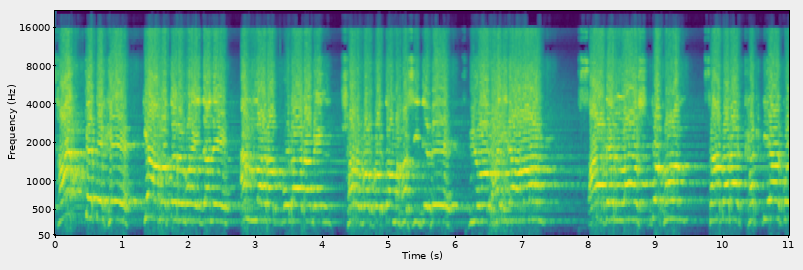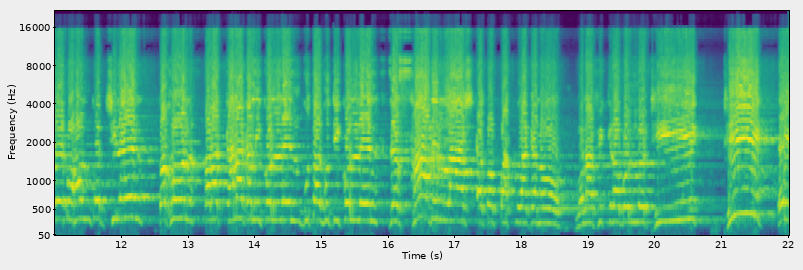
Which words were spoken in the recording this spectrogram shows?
সাতকে দেখে কিয়ামতের ময়দানে আল্লাহ রাব্বুল আলামিন সর্বপ্রথম হাসি দেবে। প্রিয় ভাইরা সাদের লাশ যখন সাহাবারা খাটিয়া করে বহন করছিলেন, তখন তারা কানাকানি করলেন, গুতাগুতি করলেন যে সাদের লাশ এত পাতলা কেন? মোনাফিকরা বলল, ঠিক ঠিক, এই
